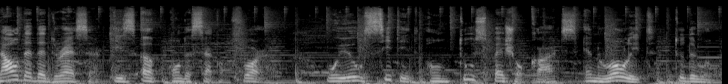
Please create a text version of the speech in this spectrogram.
Now that the dresser is up on the second floor, we will sit it on two special carts and roll it to the room.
